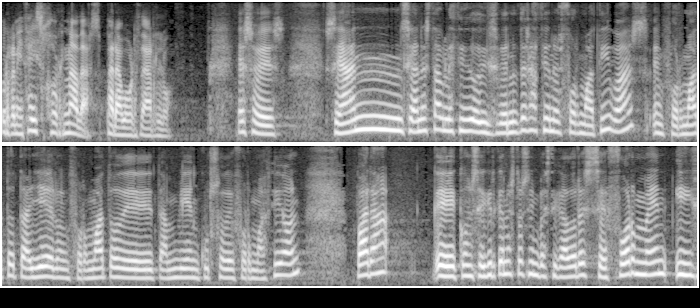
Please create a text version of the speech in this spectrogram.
organizáis jornadas para abordarlo. Eso es. Se han, se han, establecido diferentes acciones formativas en formato taller o en formato de también curso de formación para eh, conseguir que nuestros investigadores se formen y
